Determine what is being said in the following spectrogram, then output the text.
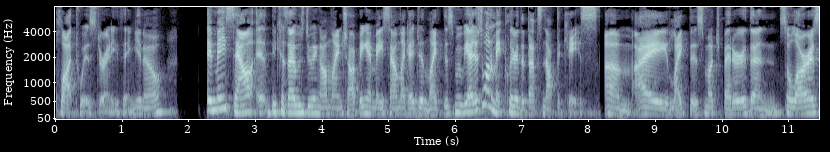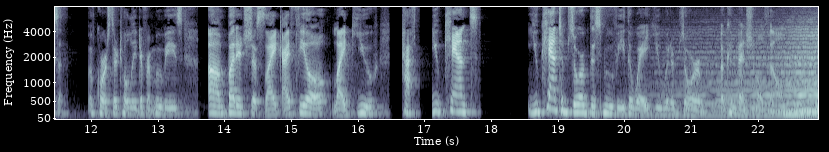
plot twist or anything, you know? It may sound eh, because I was doing online shopping, it may sound like I didn't like this movie. I just want to make clear that that's not the case. Um, I like this much better than Solaris. Of course, they're totally different movies, um, but it's just like I feel like you have you can't you can't absorb this movie the way you would absorb a conventional film.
